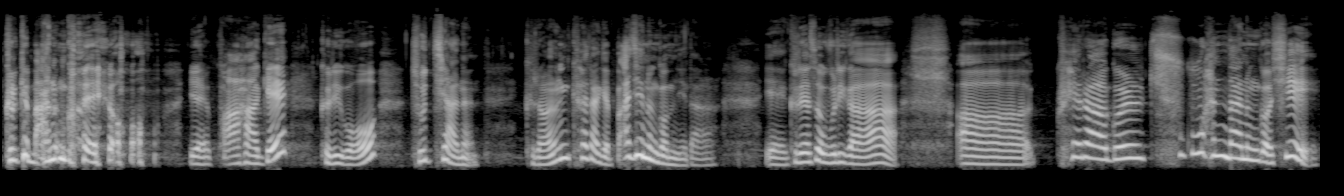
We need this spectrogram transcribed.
그렇게 많은 거예요. 예, 과하게 그리고 좋지 않은 그런 쾌락에 빠지는 겁니다. 예, 그래서 우리가 아, 쾌락을 추구한다는 것이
